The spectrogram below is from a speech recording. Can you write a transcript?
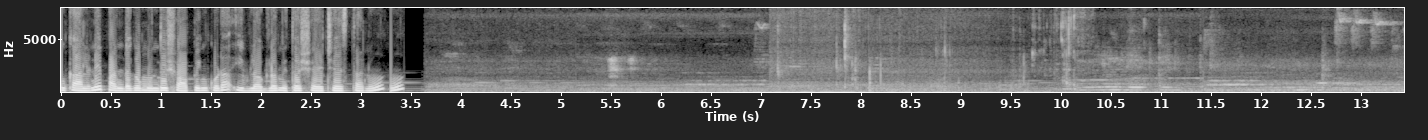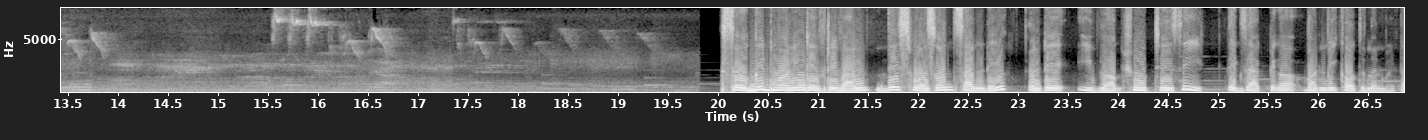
ఇంకా అలానే పండగ ముందు షాపింగ్ కూడా ఈ బ్లాగ్లో మీతో షేర్ చేస్తాను. So good morning everyone this was on Sunday అంటే ఈ వ్లాగ్ షూట్ చేసి ఎగ్జాక్ట్గా వన్ వీక్ అవుతుందన్నమాట.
